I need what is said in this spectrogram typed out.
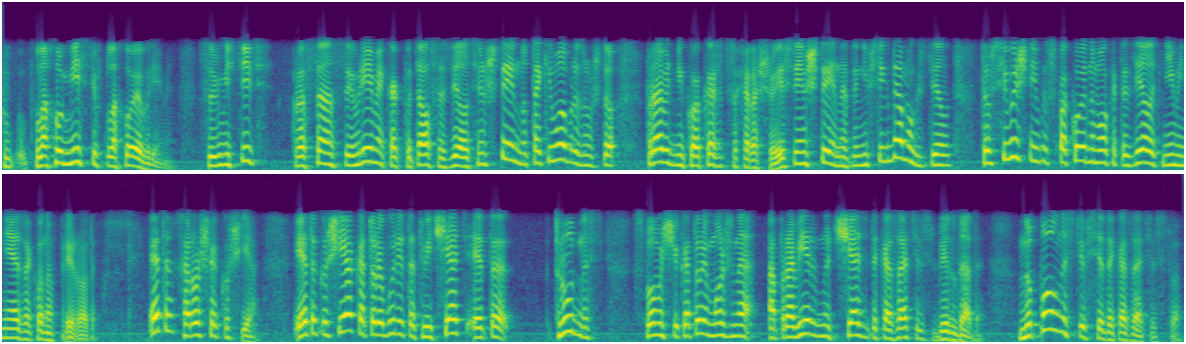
в плохом месте в плохое время. Совместить пространство и время, как пытался сделать Эйнштейн, но таким образом, что праведнику окажется хорошо. Если Эйнштейн это не всегда мог сделать, то Всевышний спокойно мог это делать, не меняя законов природы. Это хорошая кушья. И это кушья, которая будет отвечать, это трудность, с помощью которой можно опровергнуть часть доказательств Бельдада. Но полностью все доказательства,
